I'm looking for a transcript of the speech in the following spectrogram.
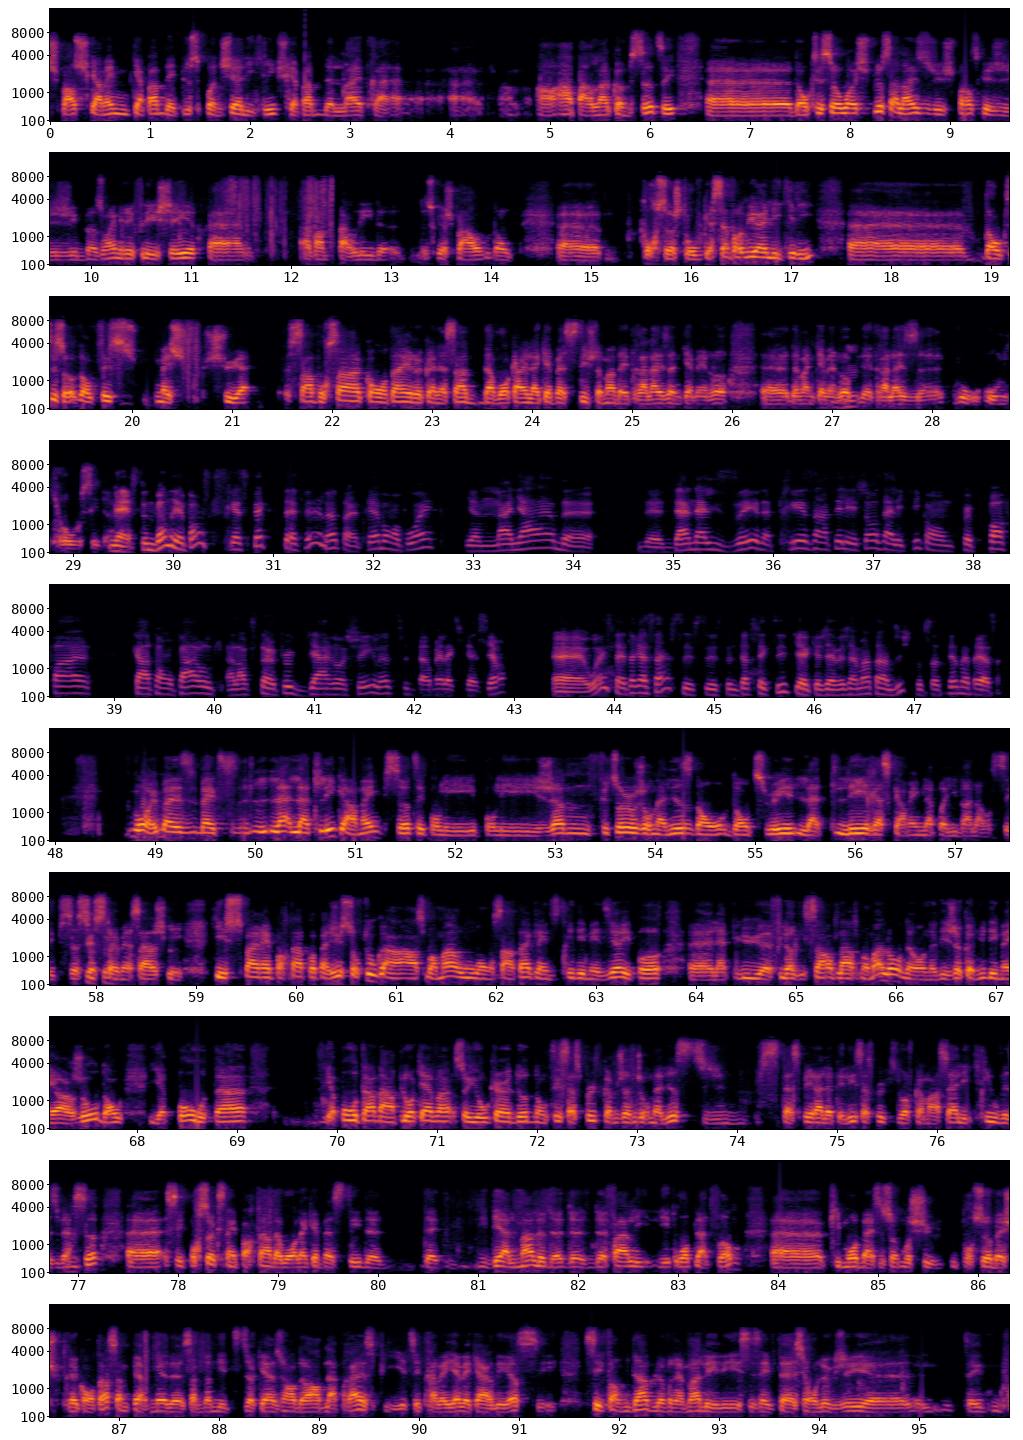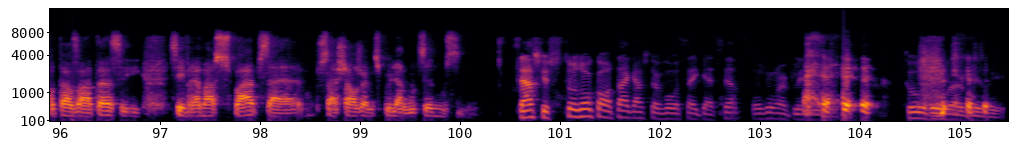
pense que je suis quand même capable d'être plus punché à l'écrit que je suis capable de l'être en, parlant comme ça. Euh, donc c'est ça, ouais, je suis plus à l'aise. Je, pense que j'ai besoin de réfléchir avant de parler de, ce que je parle. Donc, euh, pour ça, je trouve que ça va mieux à l'écrit. Euh, donc, c'est ça. Donc, mais je, suis 100% content et reconnaissant d'avoir quand même la capacité justement d'être à l'aise à une caméra, euh, devant une caméra, mm-hmm. d'être à l'aise euh, au, micro aussi. Mais c'est une bonne réponse qui se respecte tout à fait. Tu as un très bon point. Il y a une manière de d'analyser, de, présenter les choses à l'écrit qu'on ne peut pas faire quand on parle, alors que c'est un peu garoché, là, si tu me permets l'expression. Euh, oui, c'est intéressant. C'est une perspective que, que j'avais jamais entendue. Je trouve ça très intéressant. Oui, ben, ben la, clé quand même, puis ça, pour les, pour les jeunes futurs journalistes dont, dont tu es, la clé reste quand même la polyvalence. Puis ça, ça c'est un message qui est, qui est super important à propager, surtout en, en ce moment où on s'entend que l'industrie des médias n'est pas euh, la plus euh, florissante là en ce moment. Là, on a, on a déjà connu des meilleurs jours, donc il n'y a pas autant il n'y a pas autant d'emplois qu'avant, ça, il n'y a aucun doute. Donc, tu sais, ça se peut que comme jeune journaliste, si tu aspires à la télé, ça se peut que tu doives commencer à l'écrire ou vice-versa. Euh, c'est pour ça que c'est important d'avoir la capacité de, idéalement de, de, de, faire les, les trois plateformes. Euh, puis moi, ben c'est ça. Moi, je suis pour ça, ben, je suis très content. Ça me permet de, ça me donne des petites occasions en dehors de la presse. Puis tu sais, travailler avec RDS, c'est, formidable, vraiment, les, les, ces invitations-là que j'ai. Euh, une fois de temps en temps, c'est, c'est vraiment super. Puis ça, ça change un petit peu la routine aussi. Sache que je suis toujours content quand je te vois au 5 à 7. C'est toujours un plaisir. toujours un plaisir.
